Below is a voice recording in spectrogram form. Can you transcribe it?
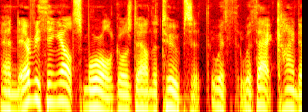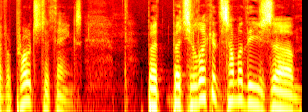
and everything else moral goes down the tubes with with that kind of approach to things. But but you look at some of these um,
